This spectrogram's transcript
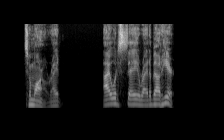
tomorrow, right? I would say right about here.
